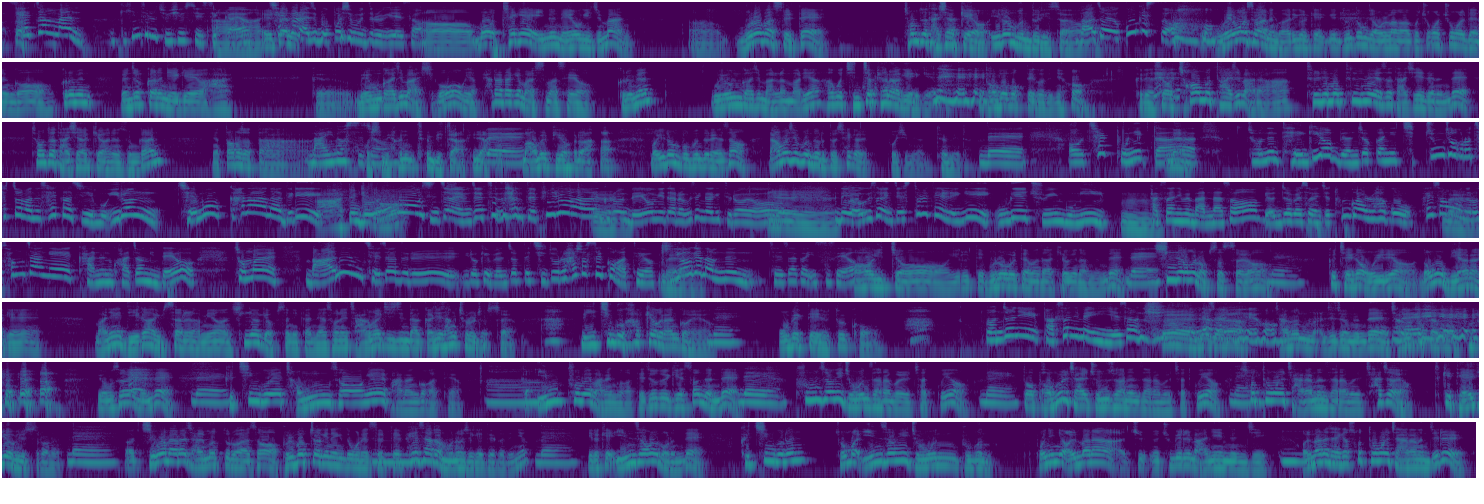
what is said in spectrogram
살짝만 이렇게 힌트를 주실 수 있을까요? 아, 일단- 책을 아직 못 보신 분들을 위해서. 어, 뭐 책에 있는 내용이지만 어, 물어봤을 때 처음부터 다시 할게요. 이런 분들이 있어요. 맞아요, 꼭 했어. 외워서 하는 거 그리고 이렇게 눈동자 올라가고 쭈글쭈글 되는 거. 그러면 면접관은 얘기해요. 아 그 외운 거 하지 마시고 그냥 편안하게 말씀하세요. 그러면 외운 거 하지 말란 말이야? 하고 진짜 편하게 얘기해요. 네. 더 버벅대거든요. 그래서 처음부터 하지 마라. 틀리면 틀린 데서 다시 해야 되는데 처음부터 다시 할게요 하는 순간 그냥 떨어졌다 마이너스죠. 보시면 됩니다 그냥 네. 마음을 비워라 뭐 이런 부분들에서 나머지 분들은 또 책을 보시면 됩니다 네. 어, 책 보니까 네. 저는 대기업 면접관이 집중적으로 채점하는 세 가지 뭐 이런 제목 하나하나들이 아 너무 진짜 MZ들한테 필요한 예. 그런 내용이다라고 생각이 들어요. 예, 예, 예. 근데 여기서 이제 스토리텔링이 우리의 주인공이 음. 박사님을 만나서 면접에서 이제 통과를 하고 회사원으로 네. 성장해 가는 과정인데요. 정말 많은 제자들을 이렇게 면접 때 지도를 하셨을 것 같아요. 네. 기억에 남는 제자가 있으세요? 어 있죠. 이럴 때 물어볼 때마다 기억에 남는데 네. 실력은 없었어요. 네. 그 제가 오히려 너무 미안하게 만약에 네가 입사를 하면 실력이 없으니까 내 손에 장을 지진다까지 상처를 줬어요. 근데 이 친구가 합격을 한 거예요. 네. 500대 1을 뚫고. 완전히 박사님의 이 예상이 네. 제가 장은 안 찢었는데 장을 네. 탔다고 용서를 했는데 네. 그 친구의 정성에 반한 것 같아요. 아. 그러니까 인품에 반한 것 같아요. 저도 이렇게 썼는데 네. 품성이 좋은 사람을 찾고요. 네. 또 법을 잘 준수하는 사람을 찾고요. 네. 소통을 잘하는 사람을 찾아요. 특히 대기업일수로는. 네. 어, 직원 하나 잘못 들어와서 불법적인 행동을 했을 때 음. 회사가 무너지게 되거든요. 네. 이렇게 인성을 보는데 그 친구는 정말 인성이 좋은 부분, 본인이 얼마나 주, 준비를 많이 했는지, 음. 얼마나 자기가 소통을 잘하는지를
